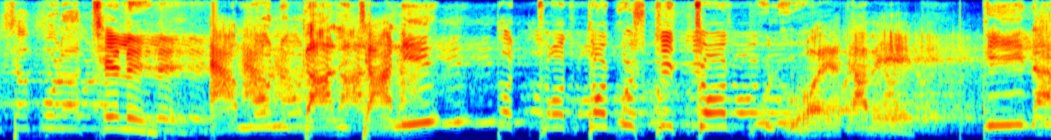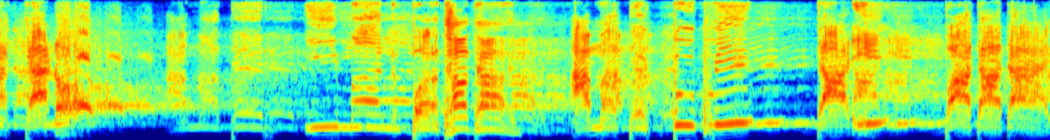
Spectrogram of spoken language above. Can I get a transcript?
মাদ্রাসা পড়া ছেলে এমন গাল জানি তো চোদ্দ গোষ্ঠীর চোখ বুলু হয়ে যাবে। তিনা কেন? আমাদের ইমান বাঁধা দেয়। আমাদের টুপি দাড়ি বাঁধা দেয়।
